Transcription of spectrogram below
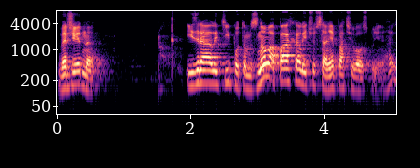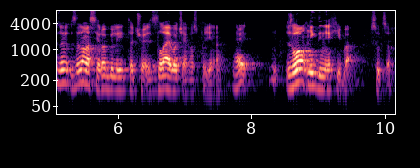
Verš 1. Izraeliti potom znova páchali, čo sa nepáčilo hospodina. Hej. Znova si robili to, čo je zlé v očiach hospodina. Hej. Zlo nikdy nechýba v sudcoch.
